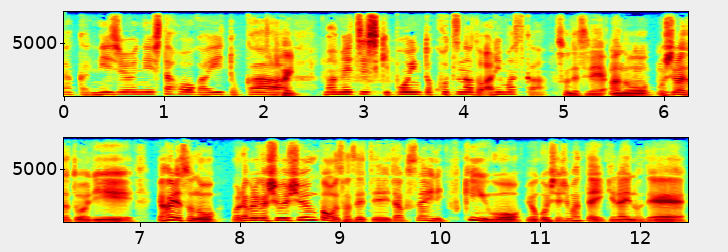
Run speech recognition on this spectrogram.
なんか二重にした方がいいとか、はい豆知識ポイントコツなどありますか？そうですね。あの、うんうんうんおっしゃられた通り、やはりその我々が収集運搬をさせていただく際に付近を汚してしまってはいけないので、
